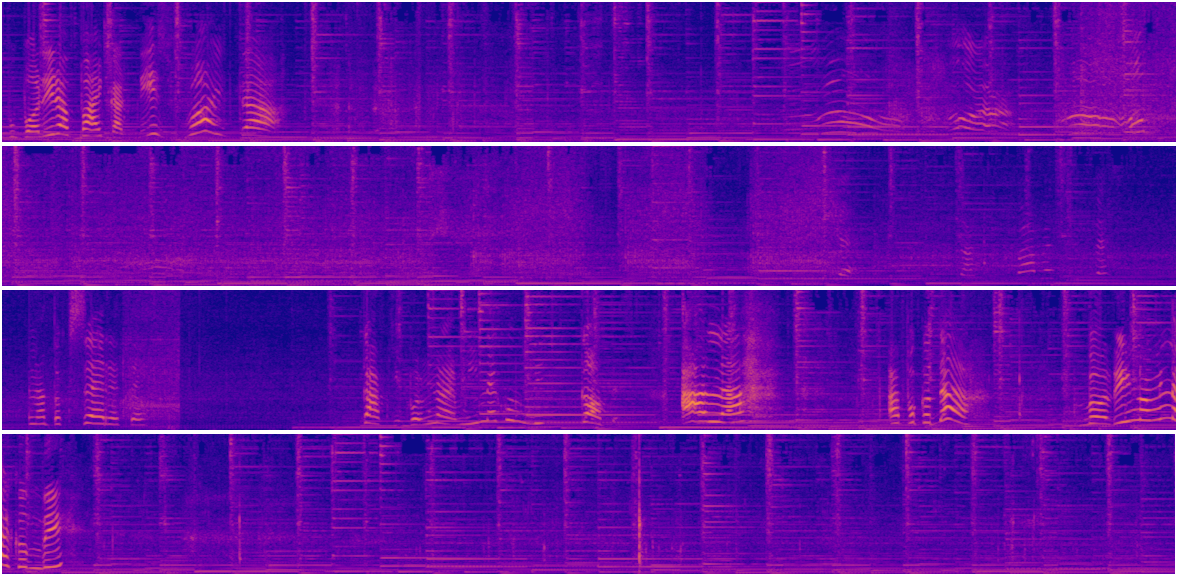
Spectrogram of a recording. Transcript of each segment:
που μπορεί να πάει κανείς βόλτα. Να το ξέρετε. Κάποιοι μπορεί να μην έχουν δει κότες, αλλά από κοντά μπορεί να μην έχουν δει.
